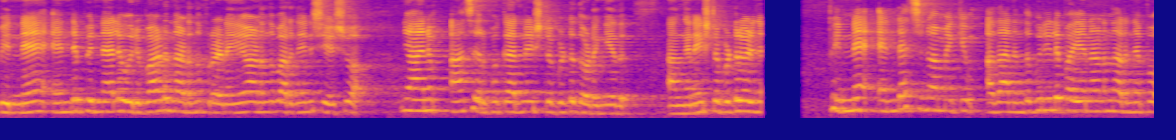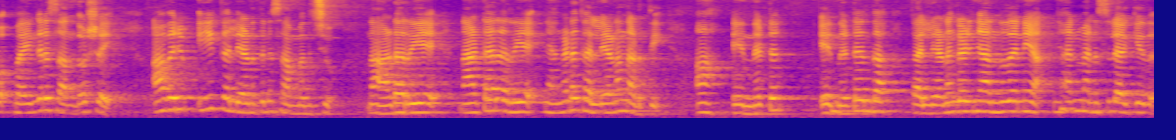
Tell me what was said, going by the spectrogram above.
പിന്നെ എന്റെ പിന്നാലെ ഒരുപാട് നടന്ന് പ്രണയമാണെന്ന് പറഞ്ഞതിന് ശേഷമാണ് ഞാനും ആ ചെറുപ്പക്കാരനെ ഇഷ്ടപ്പെട്ട് തുടങ്ങിയത്. അങ്ങനെ ഇഷ്ടപ്പെട്ട് കഴിഞ്ഞ പിന്നെ എന്റെ അച്ഛനും അമ്മയ്ക്കും അത് അനന്തപുരിയിലെ പയ്യനാണെന്ന് അറിഞ്ഞപ്പോൾ ഭയങ്കര സന്തോഷമായി അവരും ഈ കല്യാണത്തിന് സമ്മതിച്ചു. നാടറിയെ നാട്ടുകാരറിയെ ഞങ്ങളുടെ കല്യാണം നടത്തി. ആ എന്നിട്ട്? എന്നിട്ട് എന്താ? കല്യാണം കഴിഞ്ഞ അന്ന് തന്നെയാണ് ഞാൻ മനസ്സിലാക്കിയത്.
